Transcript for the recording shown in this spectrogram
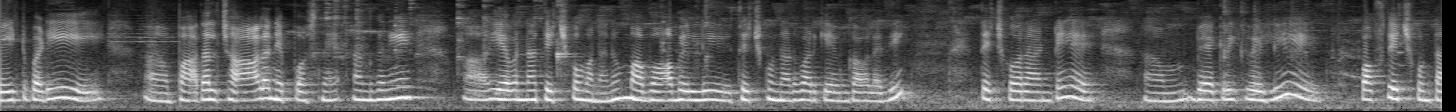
వెయిట్ పడి పాదాలు చాలా నొప్పి వస్తున్నాయి. అందుకని ఏమన్నా తెచ్చుకోమన్నాను. మా బాబు వెళ్ళి తెచ్చుకున్నాడు. వాడికి ఏం కావాలి అది? తెచ్చుకోరా అంటే బేకరీకి వెళ్ళి పఫ్ తెచ్చుకుంటా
